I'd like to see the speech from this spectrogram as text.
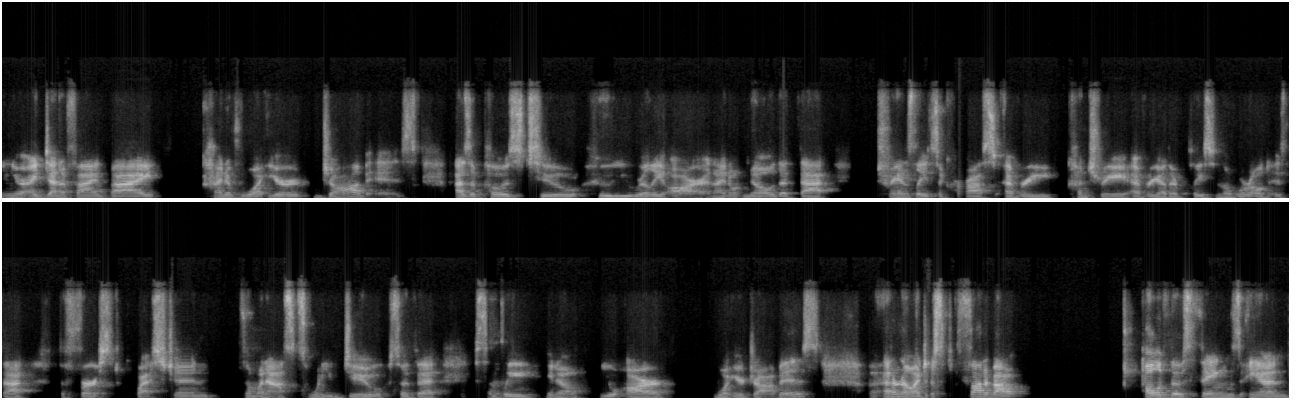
And you're identified by kind of what your job is, as opposed to who you really are. And I don't know that that translates across every country, every other place in the world. Is that the first question someone asks, what do you do? So that simply, you know, you are what your job is. I don't know. I just thought about all of those things and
